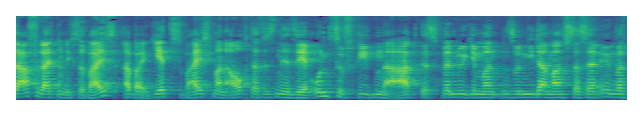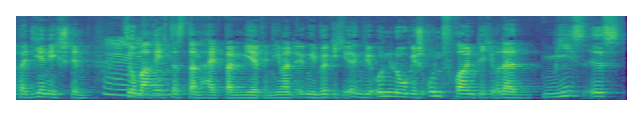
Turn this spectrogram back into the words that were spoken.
da vielleicht noch nicht so weiß, aber jetzt weiß man auch, dass es eine sehr unzufriedene Art ist, wenn du jemanden so niedermachst, dass er irgendwas bei dir nicht stimmt. Mhm. So mache ich das dann halt bei mir. Wenn jemand irgendwie wirklich irgendwie unlogisch, unfreundlich oder mies ist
